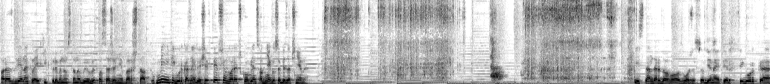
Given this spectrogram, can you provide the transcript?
oraz dwie naklejki, które będą stanowiły wyposażenie warsztatu. Minifigurka znajduje się w pierwszym woreczku, więc od niego sobie zaczniemy. I standardowo złożę sobie najpierw figurkę.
